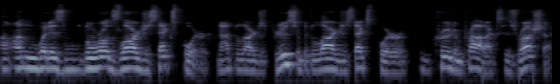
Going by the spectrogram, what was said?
on what is the world's largest exporter, not the largest producer, but the largest exporter of crude and products is Russia.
